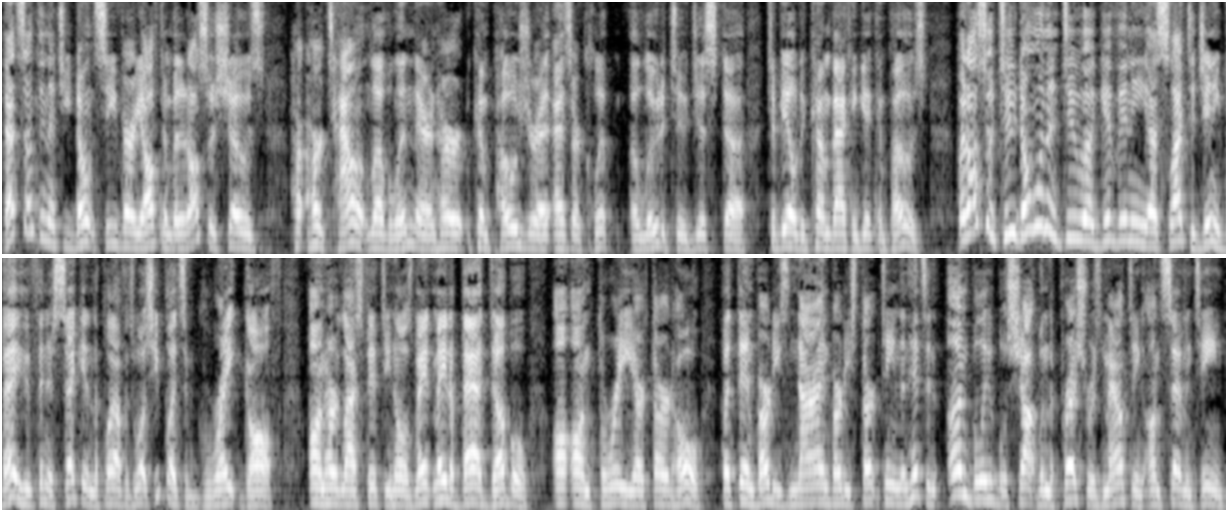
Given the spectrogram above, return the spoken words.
that's something that you don't see very often, but it also shows her, her talent level in there and her composure, as our clip alluded to, just uh, to be able to come back and get composed. But also, too, don't want to uh, give any uh, slack to Jenny Bae, who finished second in the playoff as well. She played some great golf on her last 15 holes. Made, made a bad double on, on three or third hole, but then birdies nine, birdies 13, then hits an unbelievable shot when the pressure is mounting on 17.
